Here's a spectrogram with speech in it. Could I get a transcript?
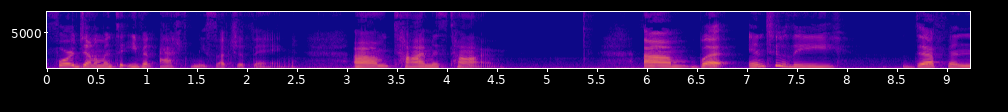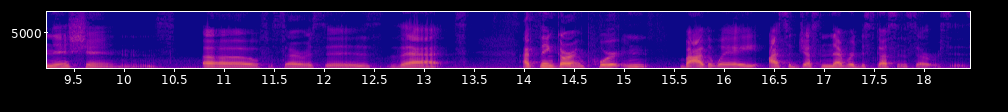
for a gentleman to even ask me such a thing. Um, time is time. Um, but into the definitions of services that I think are important. By the way, I suggest never discussing services.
